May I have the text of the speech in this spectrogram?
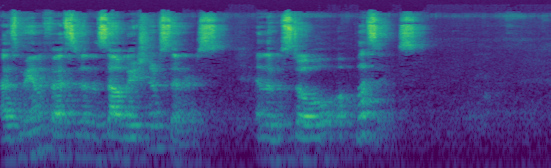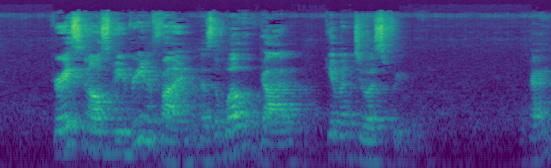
as manifested in the salvation of sinners and the bestowal of blessings. Grace can also be redefined as the wealth of God given to us freely. Okay?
